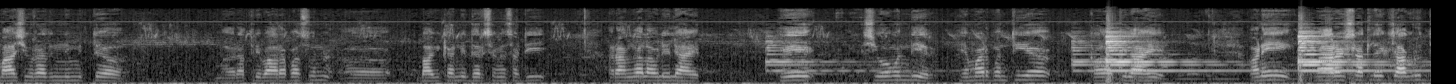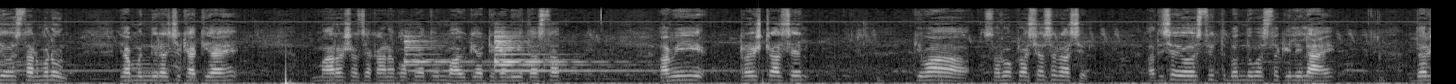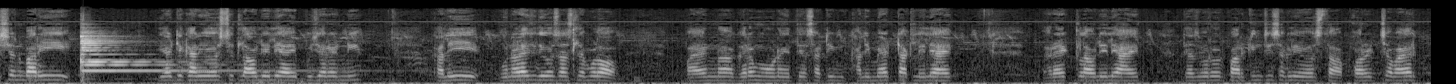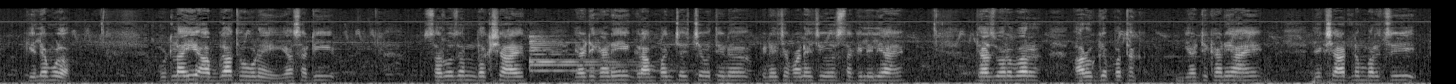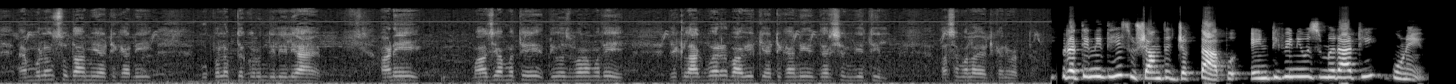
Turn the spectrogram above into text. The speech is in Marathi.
महाशिवरात्री निमित्त रात्री बारापासून भाविकांनी दर्शनासाठी रांगा लावलेल्या आहेत. हे शिवमंदिर हेमाडपंथीय काळातील आहे आणि महाराष्ट्रातलं एक जागृत देवस्थान म्हणून या मंदिराची ख्याती आहे. महाराष्ट्राच्या कानाकोपऱ्यातून भाविक या ठिकाणी येत असतात. आम्ही ट्रस्ट असेल किंवा सर्व प्रशासन असेल अतिशय व्यवस्थित बंदोबस्त केलेला आहे. दर्शनबारी या ठिकाणी व्यवस्थित लावलेली आहे पुजाऱ्यांनी. खाली उन्हाळ्याचे दिवस असल्यामुळं पायांना गरम होऊ नये त्यासाठी खाली मॅट टाकलेले आहेत रॅक लावलेले आहेत. त्याचबरोबर पार्किंगची सगळी व्यवस्था फॉरेस्टच्या बाहेर केल्यामुळं कुठलाही अपघात होऊ नये यासाठी सर्वजण दक्ष आहेत. या ठिकाणी ग्रामपंचायतच्या वतीनं पिण्याच्या पाण्याची व्यवस्था केलेली आहे. त्याचबरोबर आरोग्य पथक या ठिकाणी आहे. एकशे आठ नंबरची ॲम्ब्युलन्ससुद्धा आम्ही या ठिकाणी उपलब्ध करून दिलेली आहे. आणि माझ्या मते दिवसभरामध्ये एक लाखभर भाविक या ठिकाणी दर्शन घेतील असं मला या ठिकाणी वाटतं. प्रतिनिधी सुशांत जगताप एनटीव्ही न्यूज मराठी पुणे.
